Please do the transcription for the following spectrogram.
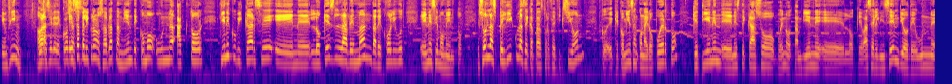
En fin, una serie de cosas. Esta película nos habla también de cómo un actor tiene que ubicarse en eh, lo que es la demanda de Hollywood en ese momento. Son las películas de catástrofe ficción eh, que comienzan con Aeropuerto, que tienen en este caso, bueno, también eh, lo que va a ser el incendio de un eh,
